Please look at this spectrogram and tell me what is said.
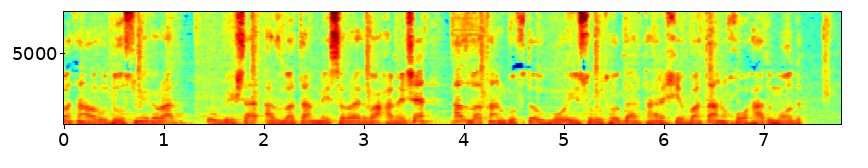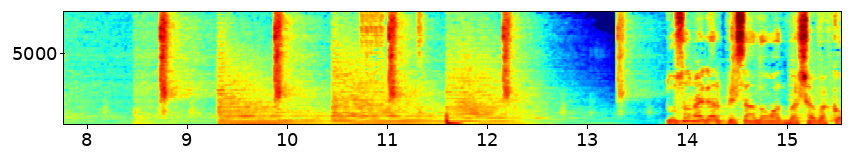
ватанро дӯст медорад ӯ бештар аз ватан месарояд ва ҳамеша аз ватан гуфтаву бо ин сурудҳо дар таърихи ватан хоҳад монд дӯстон агар писанд омад ба шабака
